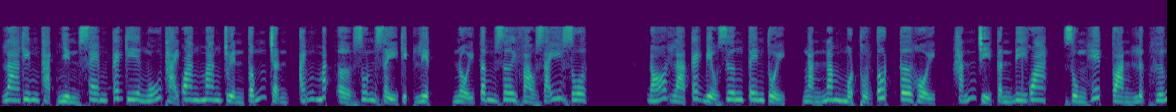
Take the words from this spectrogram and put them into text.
La Kim Thạch nhìn xem cái kia ngũ thải quang mang truyền tống trận, ánh mắt ở run rẩy kịch liệt, nội tâm rơi vào giấy rua. Đó là cái biểu dương tên tuổi, ngàn năm một thủ tốt cơ hội, hắn chỉ cần đi qua, dùng hết toàn lực hướng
